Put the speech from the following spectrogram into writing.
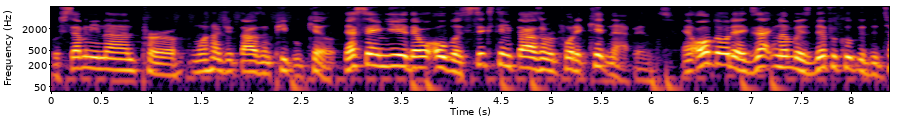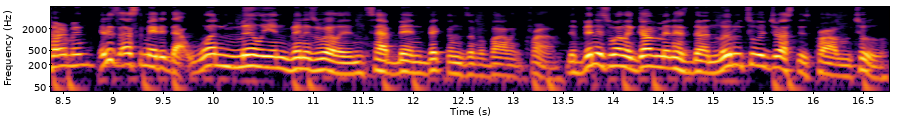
with 79 per 100,000 people killed. That same year, there were over 16,000 reported kidnappings. And although the exact number is difficult to determine, it is estimated that 1 million Venezuelans have been victims of a violent crime. The Venezuelan government has done little to address this problem too.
